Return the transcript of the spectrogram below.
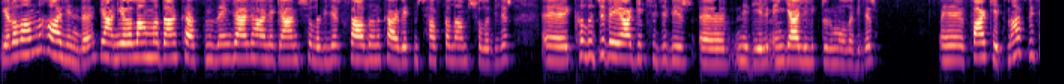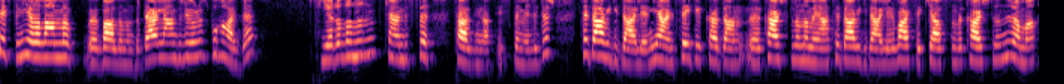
Yaralanma halinde yani yaralanmadan kastımız engelli hale gelmiş olabilir, sağlığını kaybetmiş, hastalanmış olabilir. Ee, kalıcı veya geçici bir e, ne diyelim engellilik durumu olabilir. E, fark etmez. Biz hepsini yaralanma e, bağlamında değerlendiriyoruz. Bu halde Yaralananın kendisi tazminat istemelidir. Tedavi giderlerini yani SGK'dan e, karşılanamayan tedavi giderleri varsa ki aslında karşılanır ama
